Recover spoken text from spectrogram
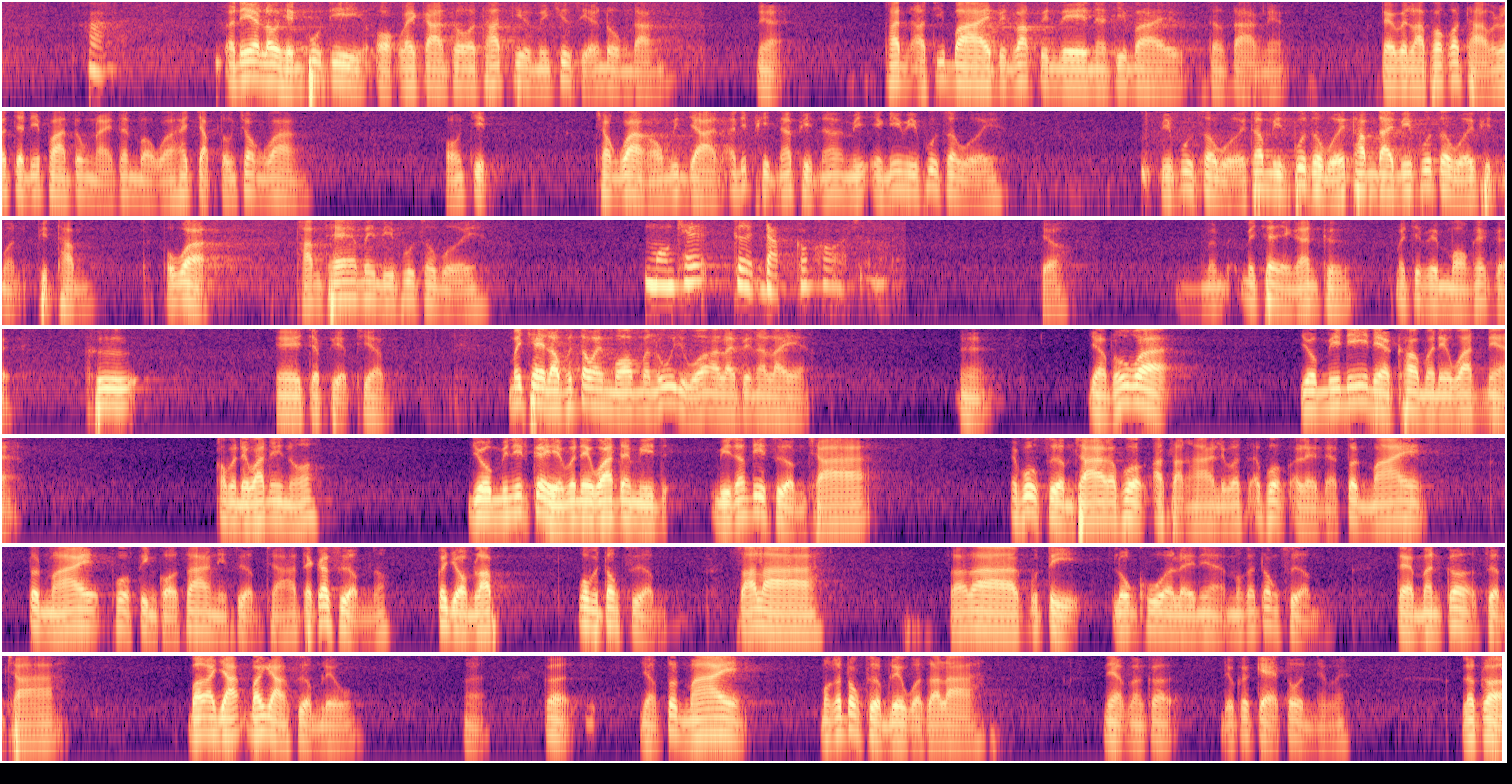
อันนี้เราเห็นผู้ที่ออกรายการโทรทัศน์ที่มีชื่อเสียงโด่งดัง เนี่ย ท่านอธิบายเป็นวรรคเป็นเวรอธิบายต่าง ๆ เนี่ย แต่เวลาพอเขาถามว่าเราจะนิพพานตรงไหน ท่านบอกว่าให้จับตรงช่องว่างของจิตช่องว่างของวิญญาณ อันนี้ผิดนะผิดนะมีอย่างนี้มีผู้เสวย มีผู้เสวย ถ้ามีผู้เสวยทำใดมีผู้เสวยผิดหมดผิดธรรมเพราะว่าทำแท้ไม่มีผู้เสวย มองแค่เกิดดับก็พอใช่ไหม เดี๋ยว มันไม่ใช่อย่างนั้นคือ มันจะไปมองแค่เกิด คือเอจะเปรียบเทียบ ไม่ใช่เราไม่ต้องไปมองมารู้อยู่ว่าอะไรเป็นอะไรอะอย่างพราะว่าโยมมินิเนี่ยเข้ามาในวัดเนี่ย เข้ามาในวัดนี่เนาะโยมมินิก็เห็นว่าในวัดเนี่ยมีมีทั้งที่เสื่อมช้าไอ้พวกเสื่อมช้ากับพวกอสังหาหรือว่าไอ้พวกอะไรเนี่ย ต้นไม้ ต้นไม้พวกสิ่งก่อสร้างนี่เสื่อมช้า แต่ก็เสื่อมเนาะก็ยอมรับ ว่ามันต้องเสื่อมศาลาศาลากุฏิโรงครัวอะไรเนี่ย มันก็ต้องเสื่อม แต่มันก็เสื่อมช้า บางอย่างบางอย่างเสื่อมเร็วก็อย่างต้นไม้ มันก็ต้องเสื่อมเร็วกว่าศาลา เนี่ยมันก็เดี๋ยวก็แก่ต้นใช่ไหมแล้วก็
